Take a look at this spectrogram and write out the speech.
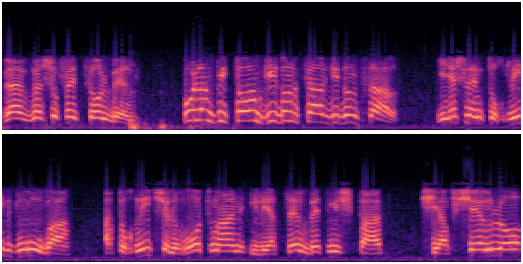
וה- והשופט סולברג. כולם פתאום גדעון סער, גדעון סער. יש להם תוכנית ברורה. התוכנית של רוטמן היא לייצר בית משפט שיאפשר לו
